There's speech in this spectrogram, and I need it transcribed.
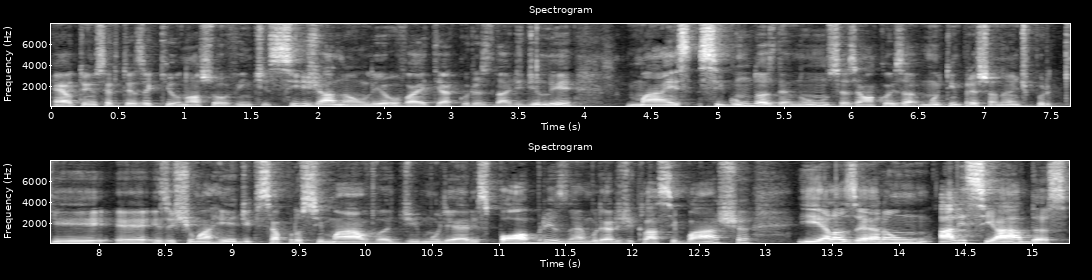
É, eu tenho certeza que o nosso ouvinte, se já não leu, vai ter a curiosidade de ler, mas segundo as denúncias, é uma coisa muito impressionante porque é, existia uma rede que se aproximava de mulheres pobres, né, mulheres de classe baixa, e elas eram aliciadas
